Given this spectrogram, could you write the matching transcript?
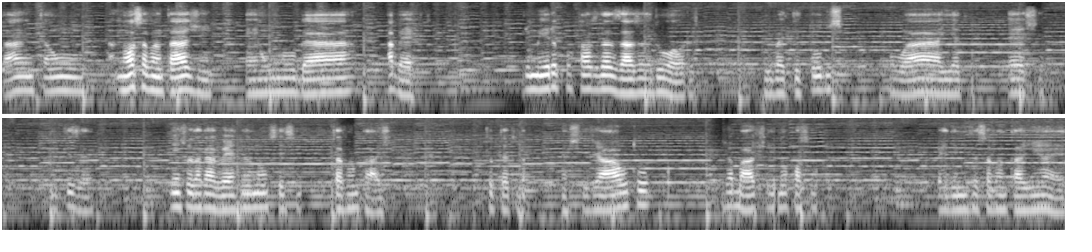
tá? Então, a nossa vantagem é um lugar aberto. Primeiro, por causa das asas do Horus. Ele vai ter todos o ar e a testa, se ele quiser. Dentro da caverna, eu não sei se essa vantagem. Se o teto da caverna esteja alto ou esteja baixo, ele não posso. Perdemos essa vantagem aérea.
